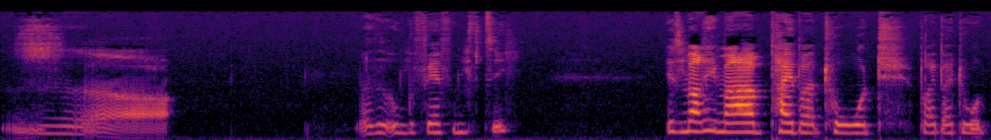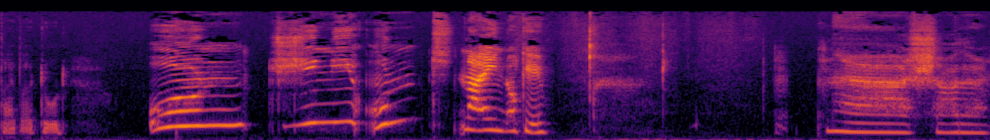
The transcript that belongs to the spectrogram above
So. Also ungefähr 50. Jetzt mache ich mal Piper tot. Piper tot, Piper tot. Und Genie und. Nein, okay. Na, schade.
